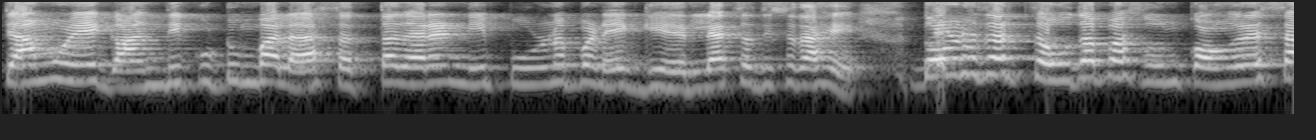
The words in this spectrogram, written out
त्यामुळे गांधी कुटुंबाला सत्ताधाऱ्यांनी पूर्णपणे घेरल्याचं दिसत आहे. दोन हजार चौदा पासून काँग्रेसचा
